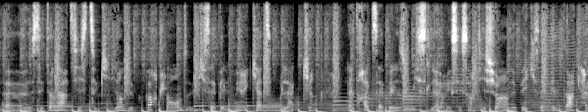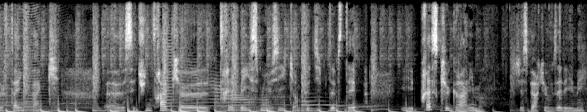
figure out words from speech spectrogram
Euh, c'est un artiste qui vient de Portland qui s'appelle Cat Black. La track s'appelle The Whistler et c'est sorti sur un EP qui s'appelle Dark Halftime Pack. Euh, c'est une track très bass music, un peu deep dubstep et presque grime. J'espère que vous allez aimer.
